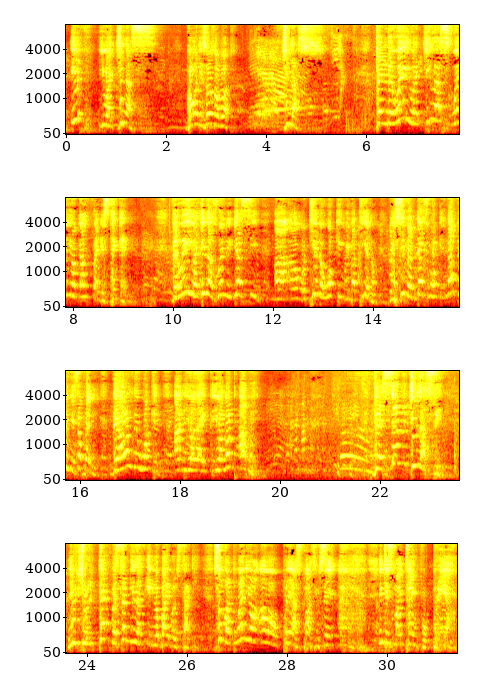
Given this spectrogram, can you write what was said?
if you are jealous god is also what jealous then the way you are jealous when your girlfriend is taken the way you are jealous when you just see uh, uh, Otieno walking with Atieno, you see them just walking, nothing is happening. They are only walking, and you are like, you are not happy. The same jealousy, you should take the same jealousy in your Bible study. So that when your hour of prayers pass, you say, ah, it is my time for prayer.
